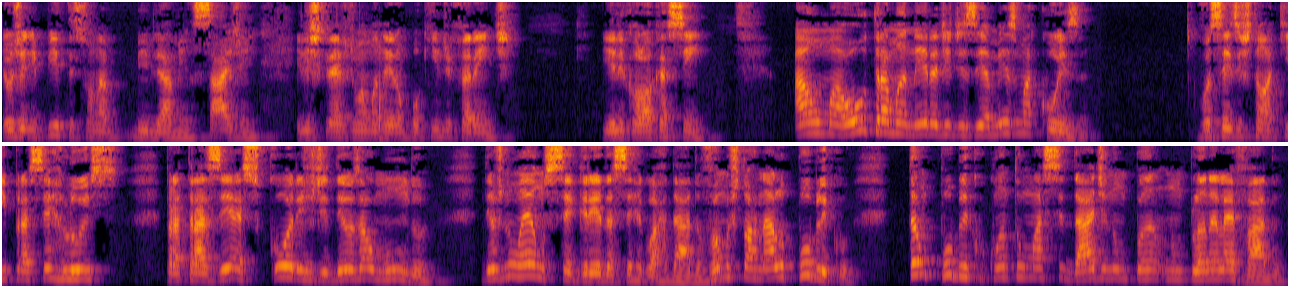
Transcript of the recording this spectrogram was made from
Eugene Peterson, na Bíblia A Mensagem, ele escreve de uma maneira um pouquinho diferente. E ele coloca assim: há uma outra maneira de dizer a mesma coisa. Vocês estão aqui para ser luz, para trazer as cores de Deus ao mundo. Deus não é um segredo a ser guardado. Vamos torná-lo público, tão público quanto uma cidade num, num plano elevado.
